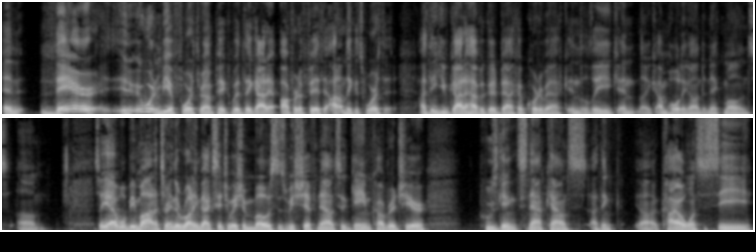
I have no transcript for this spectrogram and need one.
And there, it, it wouldn't be a fourth round pick, but they got it offered a fifth. I don't think it's worth it. I think you've got to have a good backup quarterback in the league. And like, I'm holding on to Nick Mullens. Um, so yeah, we'll be monitoring the running back situation most as we shift now to game coverage here. Who's getting snap counts? I think uh, Kyle wants to see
